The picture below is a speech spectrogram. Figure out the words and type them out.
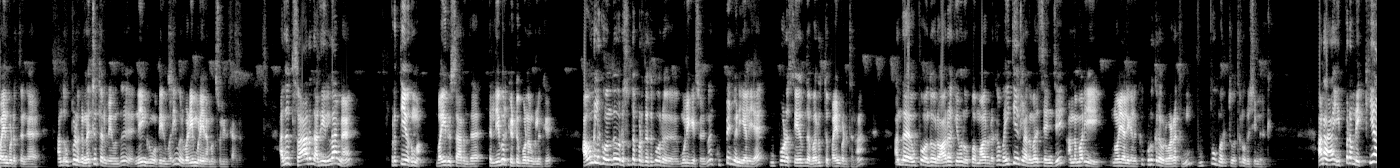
பயன்படுத்துங்க. அந்த உப்பில் இருக்க நச்சுத்தன்மை வந்து நீங்கும் அப்படிங்கிற மாதிரி ஒரு வழிமுறையை நமக்கு சொல்லியிருக்காங்க. அது சார்ந்து அது இல்லாமல் பிரத்யேகமாக வயிறு சார்ந்த இந்த லிவர் கெட்டு போனவங்களுக்கு அவங்களுக்கு வந்து ஒரு சுத்தப்படுத்துறதுக்கு ஒரு மூலிகை சொல்லினா குப்பைமணி இலையை உப்போடு சேர்ந்து வறுத்து பயன்படுத்தினா அந்த உப்பு வந்து ஒரு ஆரோக்கியமான உப்பை மாறுபடுக்க வைத்தியர்கள் அந்த மாதிரி செஞ்சு அந்த மாதிரி நோயாளிகளுக்கு கொடுக்குற ஒரு வழக்கமும் உப்பு மருத்துவத்தில் ஒரு விஷயம் இருக்குது ஆனால் இப்போ நம்முடைய கியா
